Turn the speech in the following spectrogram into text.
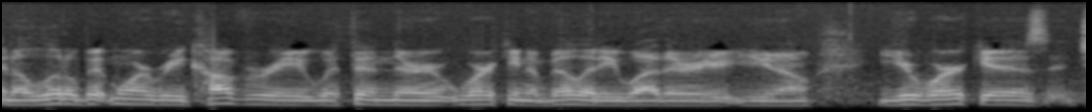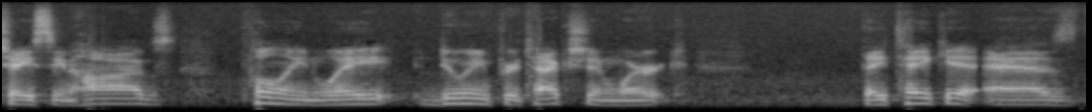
and a little bit more recovery within their working ability, whether you know your work is chasing hogs, pulling weight, doing protection work they take it as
